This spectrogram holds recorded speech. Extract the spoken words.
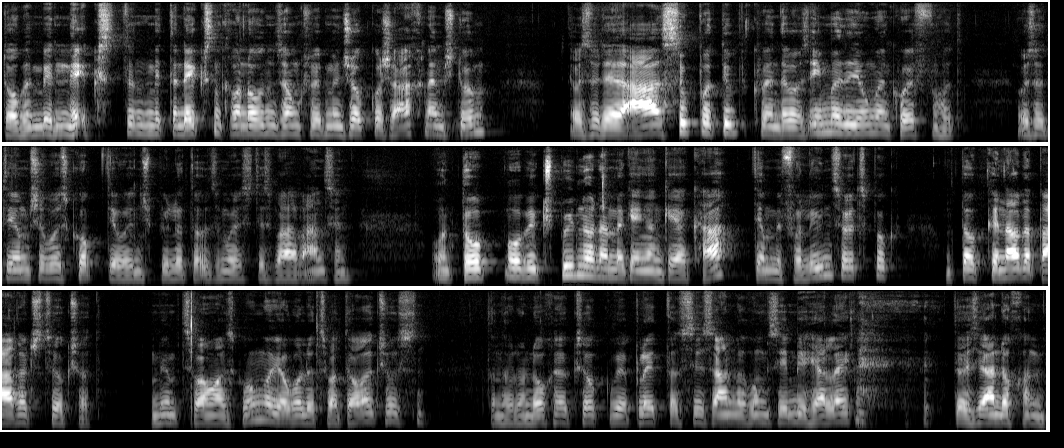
Da habe ich mit, dem nächsten, mit der nächsten Granaten zusammengespielt, mit dem Schoko Schachner im Sturm. Also der auch ein super Typ gewesen, der was immer den Jungen geholfen hat. Also die haben schon was gehabt, die alten Spieler damals, das war ein Wahnsinn. Und da habe ich gespielt noch einmal gegen den GRK, die haben mich verliehen in Salzburg. Und da hat genau der Baric zugeschaut. Und wir haben 2-1 gewonnen, ich habe alle zwei Tore geschossen. Dann hat er nachher gesagt, wie blöd dass sie sind, warum sie mich herleichen. Da ist er auch noch ein,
